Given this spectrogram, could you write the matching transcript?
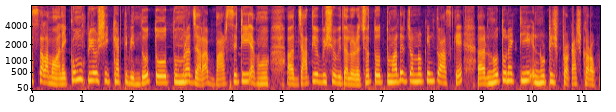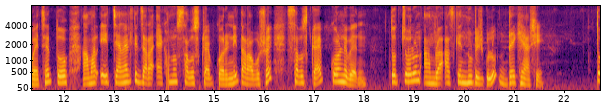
আসসালামু আলাইকুম, প্রিয় শিক্ষার্থীবৃন্দু। তো তোমরা যারা ভার্সিটি এবং জাতীয় বিশ্ববিদ্যালয়ে রয়েছে, তো তোমাদের জন্য কিন্তু আজকে নতুন একটি নোটিশ প্রকাশ করা হয়েছে। তো আমার এই চ্যানেলটি যারা এখনও সাবস্ক্রাইব করেননি, তারা অবশ্যই সাবস্ক্রাইব করে নেবেন। তো চলুন আমরা আজকে নোটিশগুলো দেখে আসি। তো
